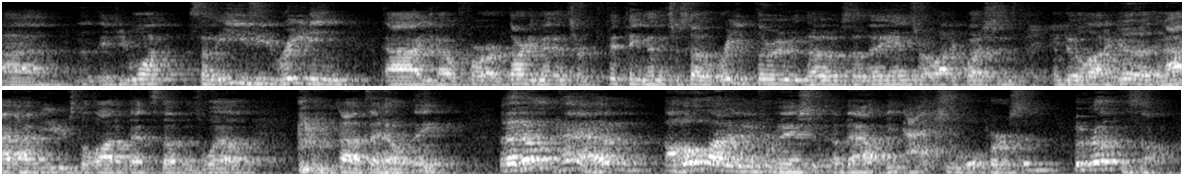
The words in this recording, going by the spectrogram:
uh, if you want some easy reading, uh, you know, for 30 minutes or 15 minutes or so, read through those so they answer a lot of questions and do a lot of good. And I, have used a lot of that stuff as well uh, to help me. But I don't have a whole lot of information about the actual person who wrote the song.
